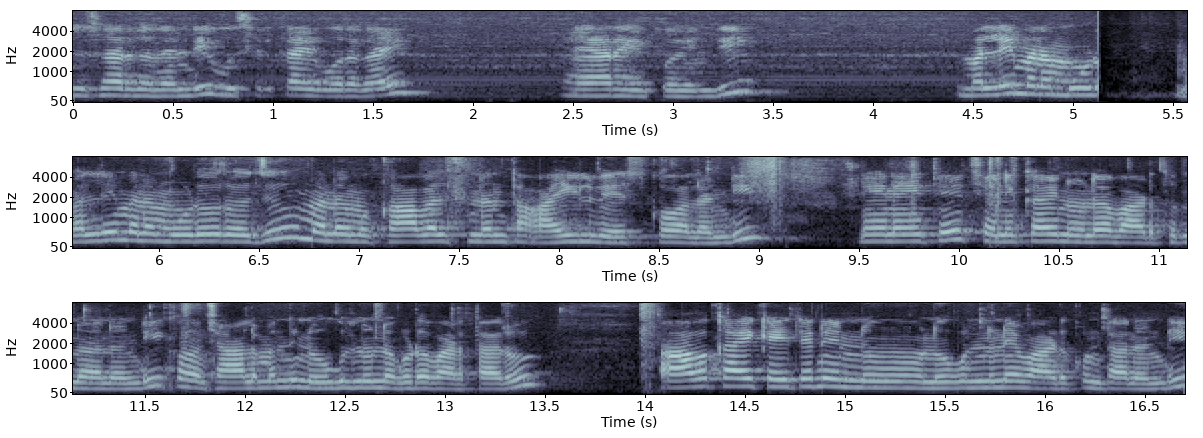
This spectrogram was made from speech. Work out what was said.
చూసారు కదండి ఉసిరికాయ ఊరగాయ తయారైపోయింది. మళ్ళీ మనం మూడు మళ్ళీ మనం మూడో రోజు మనం కావలసినంత ఆయిల్ వేసుకోవాలండి. నేనైతే శనక్కాయ నూనె వాడుతున్నానండి. చాలామంది నువ్వుల నూనె కూడా వాడతారు. ఆవకాయకి అయితే నేను నువ్వుల నూనె వాడుకుంటానండి.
